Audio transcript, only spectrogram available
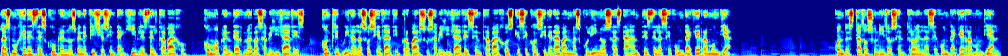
las mujeres descubren los beneficios intangibles del trabajo, como aprender nuevas habilidades, contribuir a la sociedad y probar sus habilidades en trabajos que se consideraban masculinos hasta antes de la Segunda Guerra Mundial. Cuando Estados Unidos entró en la Segunda Guerra Mundial,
